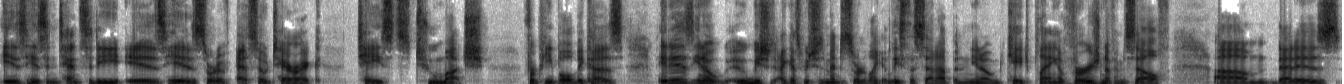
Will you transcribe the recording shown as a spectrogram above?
is his intensity is his sort of esoteric tastes too much for people? Because it is you know we should i guess we should meant to sort of like at least the setup and you know cage playing a version of himself um, that is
